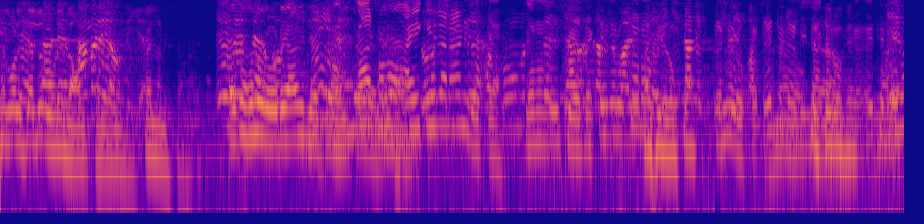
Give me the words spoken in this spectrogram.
ਕੋਲ ਚੱਲੂ ਰੋੜੇ ਬਾਅਦ ਪਹਿਲਾਂ ਨਹੀਂ ਚੱਲਣਾ ਤਾਂ ਤੁਹਾਨੂੰ ਰੋੜੇ ਆ ਵੀ ਦੇ ਦਿੱਤੇ ਗੱਲ ਸੁਣੋ ਅਸੀਂ ਕਿਸੇ ਦਾ ਰਾਹ ਨਹੀਂ ਰੋਕਿਆ ਜਦੋਂ ਤੁਸੀਂ ਸ਼ੇਰ ਦੇ ਕਿਸੇ ਦਾ ਰੋਕਿਆ ਰਾਹ ਅਸੀਂ ਰੋਕਿਆ ਇਹਨੇ ਰੋਕਿਆ ਟੇਢੀ ਟੇਢੀ ਲਾ ਕੇ ਰੋਕਿਆ ਇੱਥੇ ਟੇਢੀ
